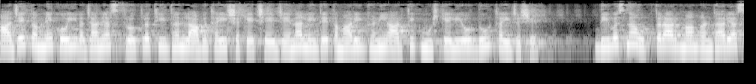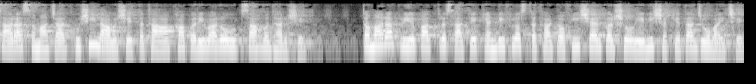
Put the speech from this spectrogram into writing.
આજે તમને કોઈ અજાણ્યા સ્ત્રોતથી ધન લાભ થઈ શકે છે, જેના લીધે તમારી ઘણી આર્થિક મુશ્કેલીઓ દૂર થઈ જશે. દિવસના ઉત્તરાર્ધમાં અંધાર્યા સારા સમાચાર ખુશી લાવશે તથા આખા પરિવારો ઉત્સાહ વધારશે. તમારા પ્રિયપાત્ર સાથે કેન્ડીફ્લોસ તથા ટોફી શેર કરશો એવી શક્યતા જોવાય છે.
